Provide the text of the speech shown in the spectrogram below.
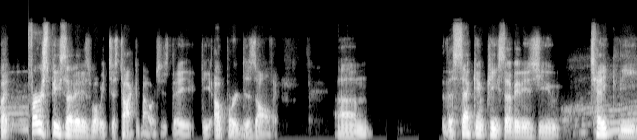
But first piece of it is what we just talked about, which is the the upward dissolving. Um, the second piece of it is you take the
